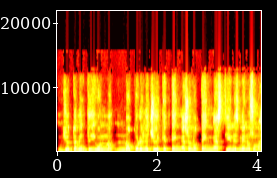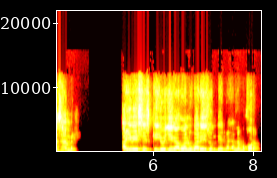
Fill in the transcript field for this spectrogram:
yo también te digo, no, no por el hecho de que tengas o no tengas, tienes menos o más hambre. Hay veces que yo he llegado a lugares donde a lo mejor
